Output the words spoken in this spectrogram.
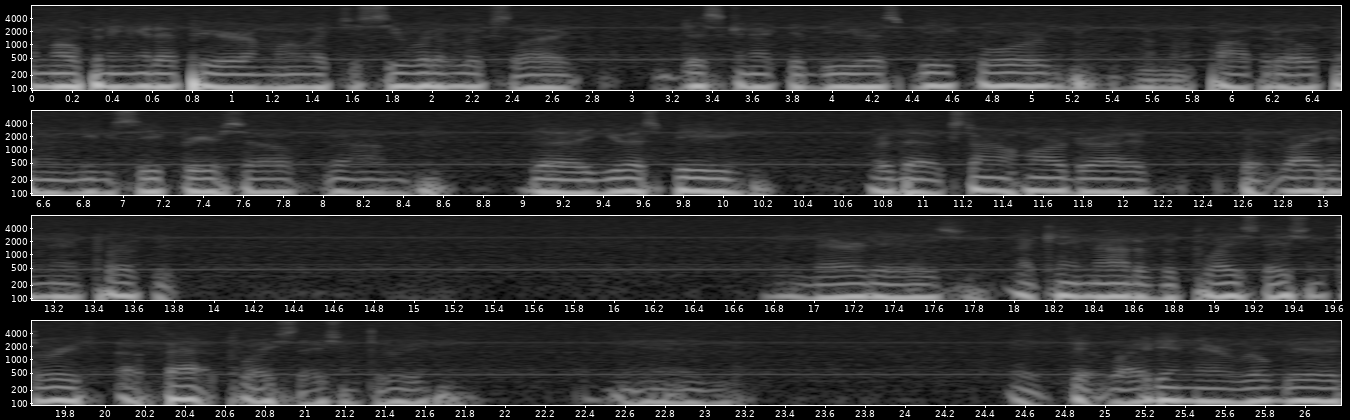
I'm opening it up here. I'm gonna let you see what it looks like. Disconnected the USB cord. I'm gonna pop it open, and you can see for yourself. Um, the USB or the external hard drive fit right in there perfect. And there it is. That came out of the PlayStation 3, a fat PlayStation 3. And it fit right in there real good.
